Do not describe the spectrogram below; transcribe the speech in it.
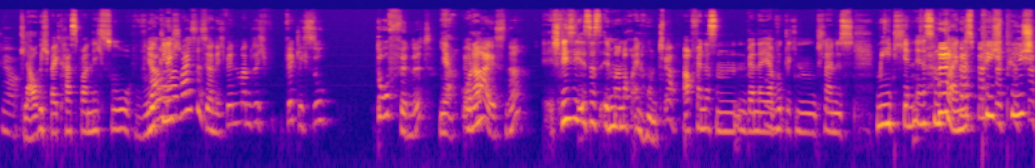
Ja. Glaube ich bei Kasper nicht so Ja, wirklich. aber man weiß es ja nicht. Wenn man sich wirklich so doof findet, Ja, wer oder? weiß, ne? Schließlich ist es immer noch ein Hund. Ja. Auch wenn es ein, wenn er ja Mhm. wirklich ein kleines Mädchen ist, ein kleines Püsch-Püsch,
